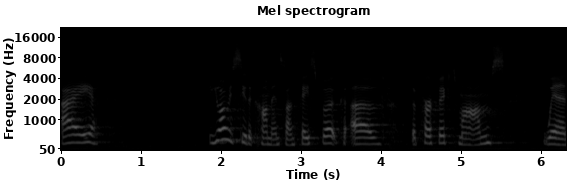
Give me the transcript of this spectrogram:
I, you always see the comments on Facebook of the perfect moms when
